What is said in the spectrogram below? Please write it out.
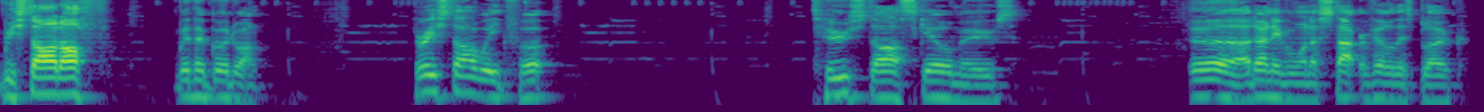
We start off with a good one. Three star weak foot. Two star skill moves. Ugh, I don't even want to stat reveal this bloke.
